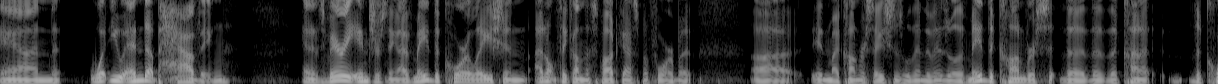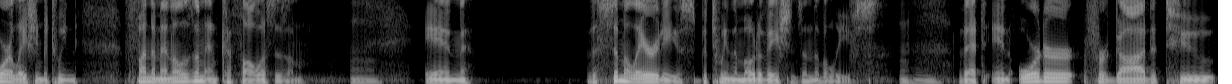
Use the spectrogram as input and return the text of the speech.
And what you end up having, and it's very interesting. I've made the correlation, I don't think on this podcast before, but uh, in my conversations with individuals, I've made the converse the the, the kind of the correlation between fundamentalism and Catholicism in the similarities between the motivations and the beliefs. That in order for God to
